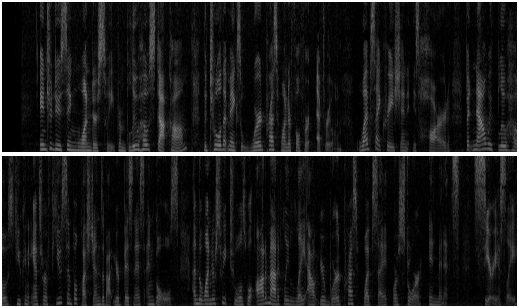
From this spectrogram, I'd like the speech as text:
Introducing Wondersuite from Bluehost.com, the tool that makes WordPress wonderful for everyone. Website creation is hard, but now with Bluehost, you can answer a few simple questions about your business and goals, and the Wondersuite tools will automatically lay out your WordPress website or store in minutes. Seriously.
